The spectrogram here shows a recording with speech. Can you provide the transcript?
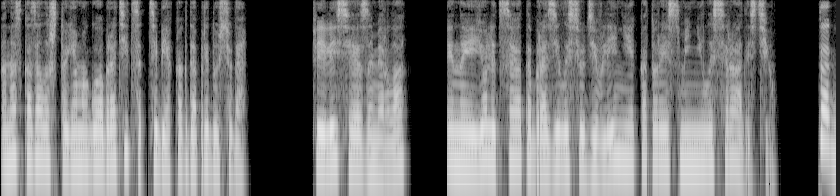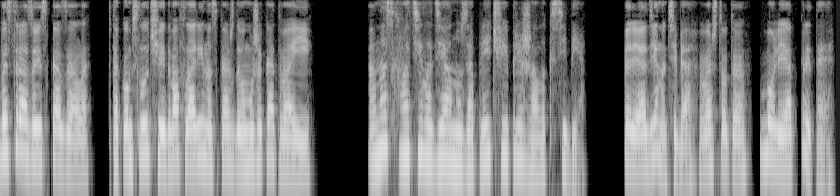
Она сказала, что я могу обратиться к тебе, когда приду сюда». Фелисия замерла, и на ее лице отобразилось удивление, которое сменилось радостью. «Так бы сразу и сказала. В таком случае два флорина с каждого мужика твои». Она схватила Диану за плечи и прижала к себе. «Переодену тебя во что-то более открытое».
